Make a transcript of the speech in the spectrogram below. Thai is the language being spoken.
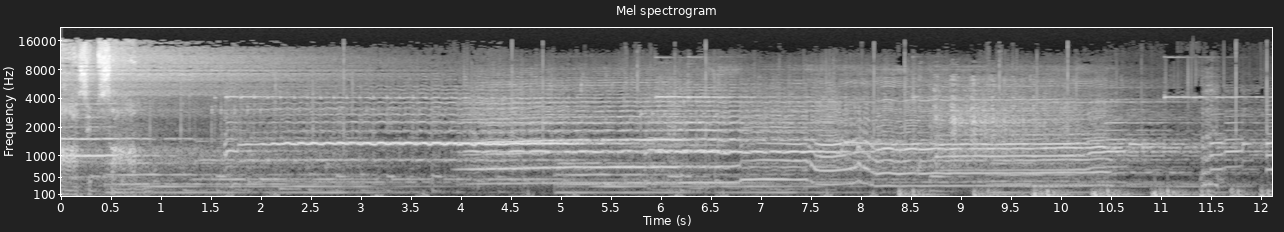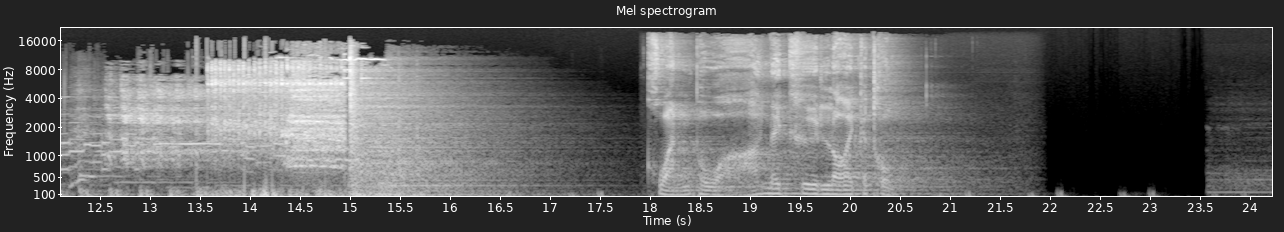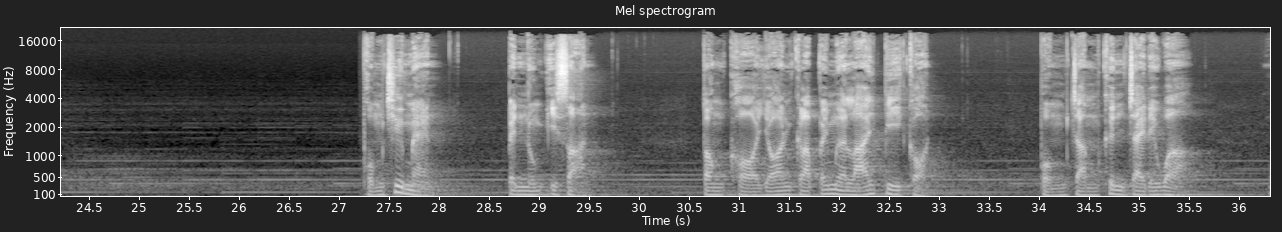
ลาสิบสามขวัญผวาในคืนลอยกระทงผมชื่อแมน เป็นหนุ่มอีสาน ต้องขอย้อนกลับไปเมื่อหลายปีก่อน ผมจำขึ้นใจได้ว่า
